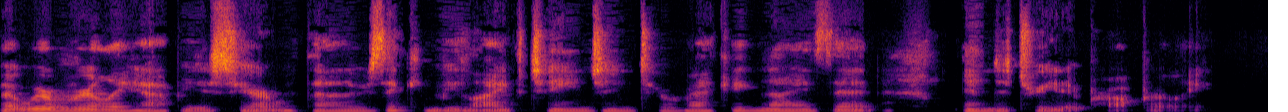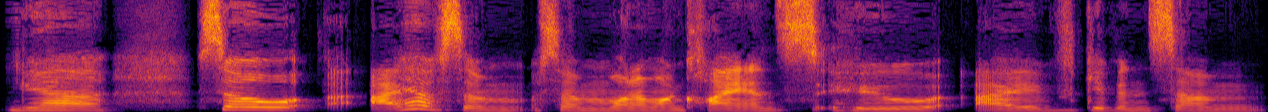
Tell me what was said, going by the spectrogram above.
But we're really happy to share it with others. It can be life changing to recognize it and to treat it properly. Yeah. So I have some some one-on-one clients who I've given some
